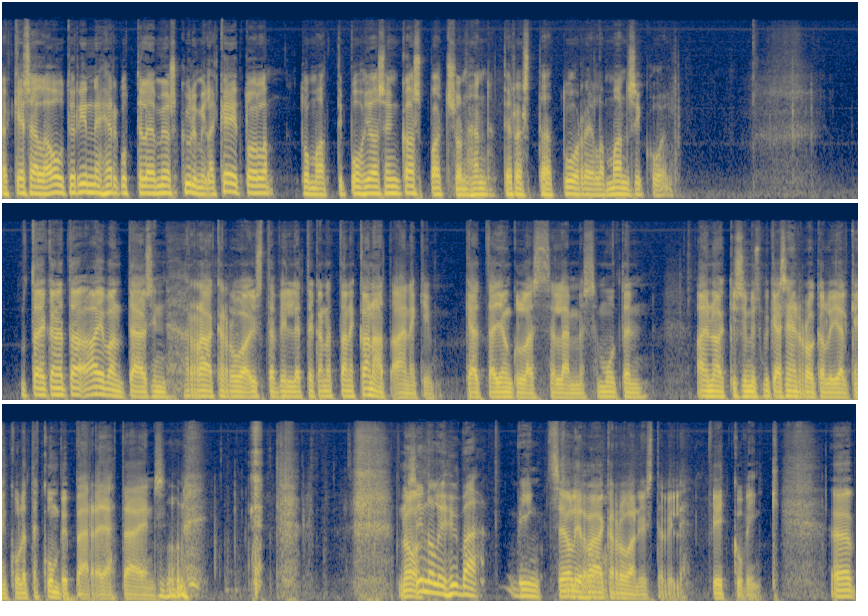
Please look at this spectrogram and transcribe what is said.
Ja kesällä Outi Rinne herkuttelee myös kylmillä keitoilla. Tomaattipohjaisen gazpachon hän terästää tuoreilla mansikoilla. Mutta ei kannata aivan täysin raakaruoa ystäville, että kannattaa ne kanat ainakin käyttää jonkinlaisessa lämmössä. Muuten ainoa kysymys, mikä sen ruokailun jälkeen kuulee, että kumpi pää räjähtää ensin. No niin. No, Siinä oli hyvä vinkki. Se oli raakaruoan ystäville. vinkki. Ö,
